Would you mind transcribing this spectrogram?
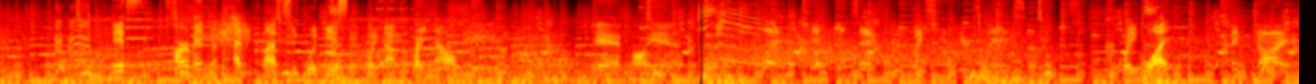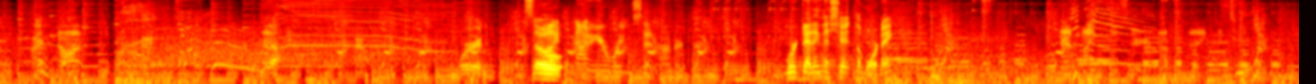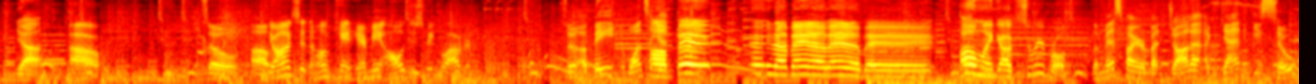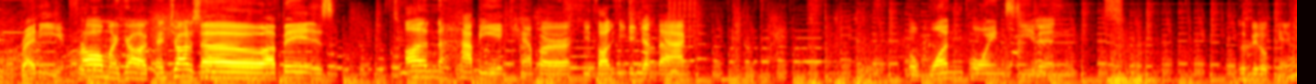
if Carmen hadn't left, he would be asleep like that right now. Yeah, oh yeah. But Tim gets actually my senior today, so Wait, what? I'm not. I'm not. Yeah. Word. So I'm not here where you said Hunter. we're getting the shit in the morning. That might consider nothing. Yeah. Oh. So um, John at home can't hear me. I'll just speak louder. so Abate once again. Abate, a bait, Abate, a bait. Oh my God, cerebral. the misfire, but Jada again he's so ready for. Oh my God, and John is still No, Abate is unhappy camper. He thought he could get back. The one point Steven. The Beetle King.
